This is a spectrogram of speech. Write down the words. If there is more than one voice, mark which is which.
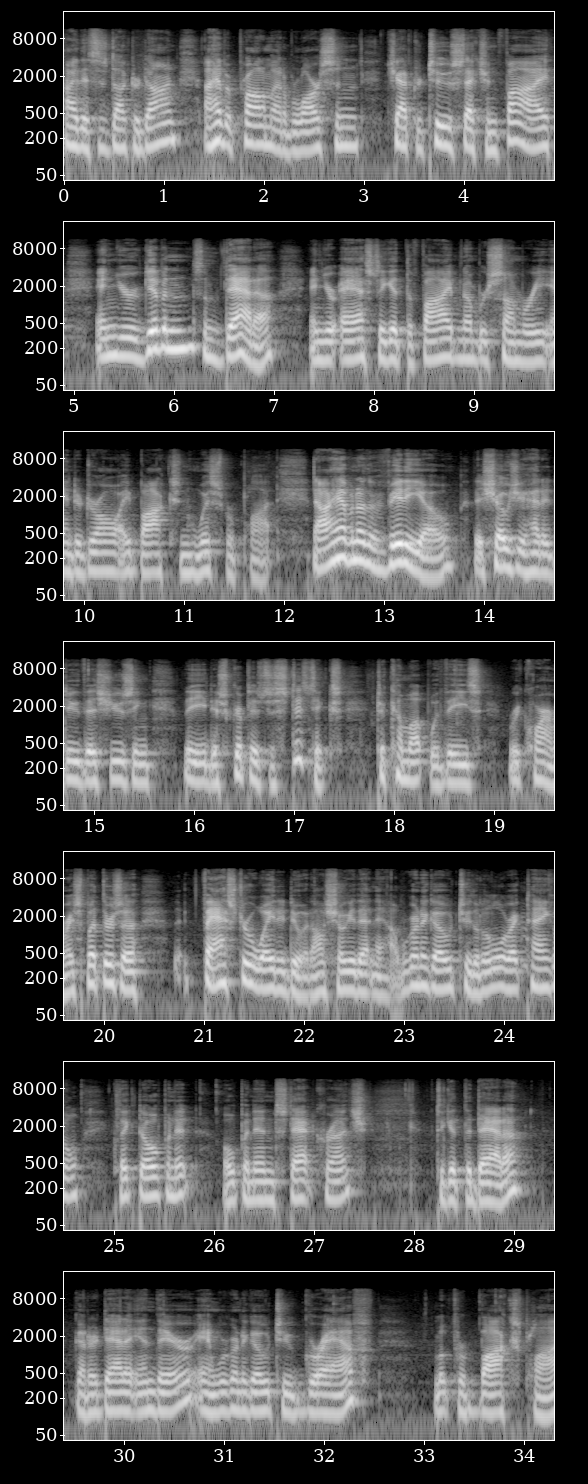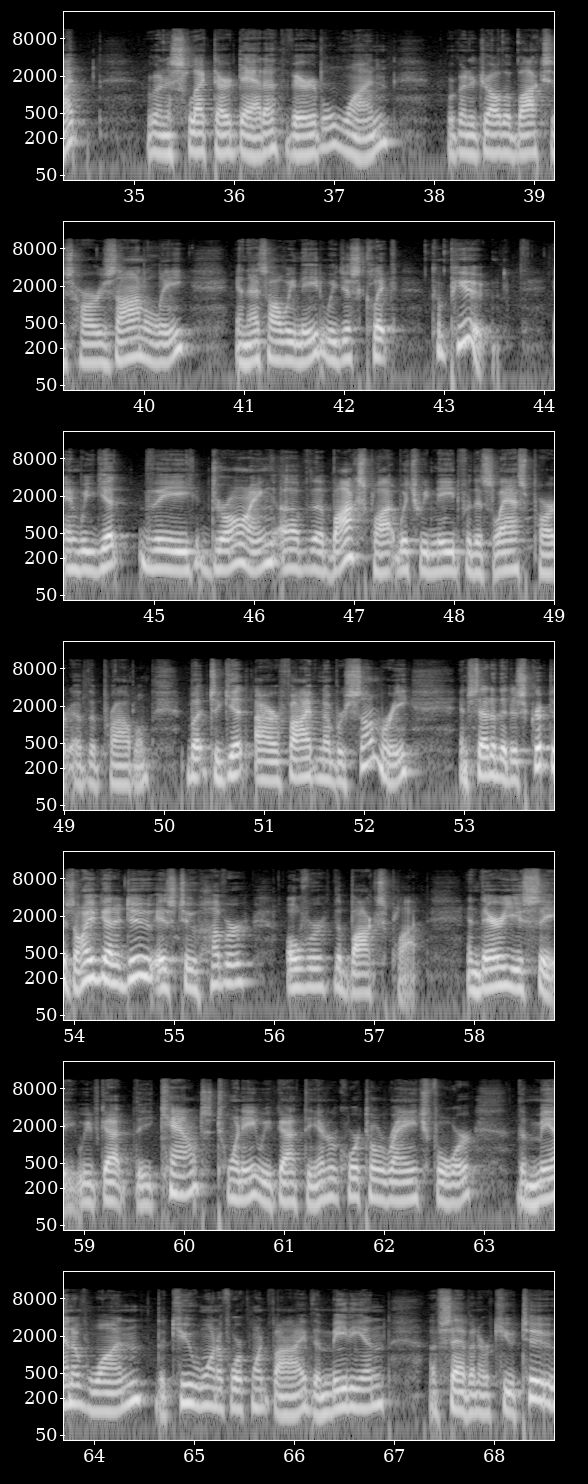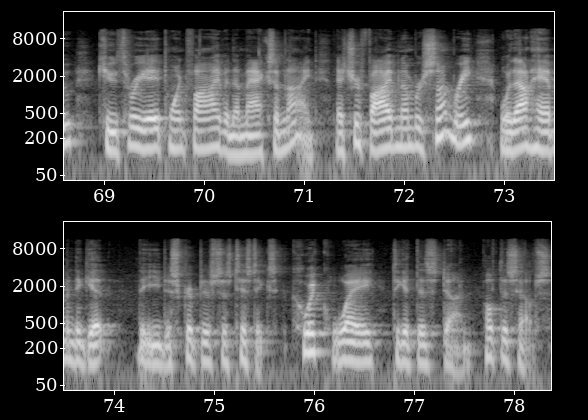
Speaker 1: Hi, this is Dr. Don. I have a problem out of Larson, Chapter 2, Section 5, and you're given some data and you're asked to get the five number summary and to draw a box and whisker plot. Now, I have another video that shows you how to do this using the descriptive statistics to come up with these requirements, but there's a faster way to do it. I'll show you that now. We're going to go to the little rectangle, click to open it, open in StatCrunch to get the data. Got our data in there, and we're going to go to Graph, look for Box Plot. We're going to select our data, variable 1. We're going to draw the boxes horizontally, and that's all we need. We just click Compute and we get the drawing of the box plot, which we need for this last part of the problem. But to get our five number summary, instead of the descriptors, all you've got to do is to hover over the box plot. And there you see, we've got the count, 20, we've got the interquartile range, 4, the min of 1, the Q1 of 4.5, the median of 7 or Q2, Q3 8.5, and the max of 9. That's your five number summary without having to get the descriptive statistics. Quick way to get this done. Hope this helps.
